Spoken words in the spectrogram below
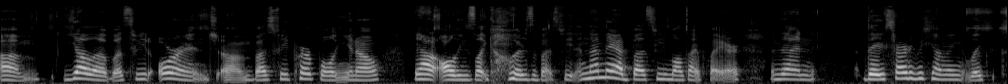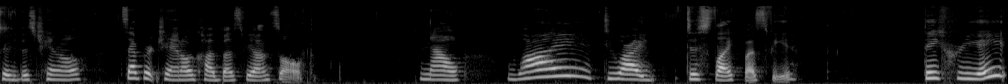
um yellow, BuzzFeed orange, um BuzzFeed purple, you know. They had all these like colors of BuzzFeed. And then they had BuzzFeed multiplayer. And then they started becoming like created this channel, separate channel called BuzzFeed Unsolved. Now, why do I dislike BuzzFeed? they create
